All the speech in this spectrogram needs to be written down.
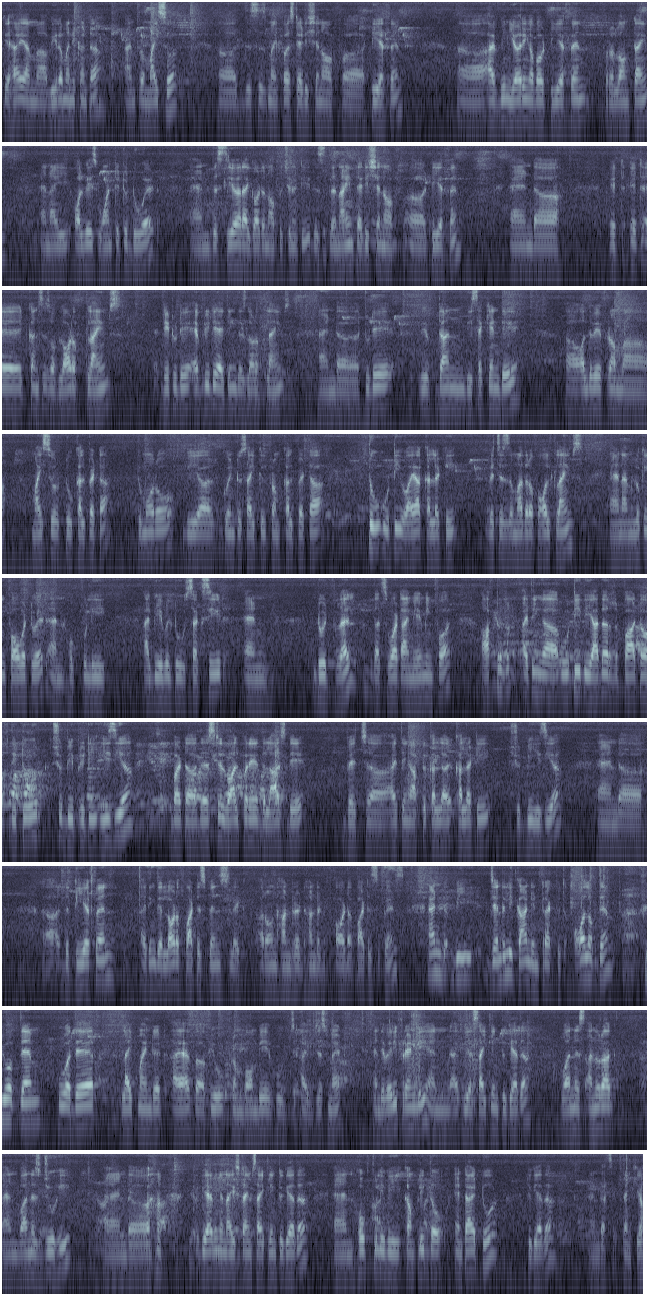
Okay, hi, I'm uh, Veera Manikanta. I'm from Mysore. Uh, this is my first edition of uh, TFN. Uh, I've been hearing about TFN for a long time and I always wanted to do it. And this year I got an opportunity. This is the ninth edition of uh, TFN. And uh, it, it, uh, it consists of a lot of climbs. Day to day, every day I think there's a lot of climbs. And today we've done the second day all the way from Mysore to Kalpetta. Tomorrow we are going to cycle from Kalpetta to Ooty via Kalhatti, which is the mother of all climbs. And I'm looking forward to it, and hopefully I'll be able to succeed and do it well. That's what I'm aiming for. After I think uh, Ooty, the other part of the tour should be pretty easier, but uh, there's still Valparai, the last day, which uh, I think after Kalla- Kalhatti should be easier. And uh, uh, the TFN, I think there are a lot of participants, like around 100, 100 odd participants, and we generally can't interact with all of them. Few of them who are there, like-minded. I have a few from Bombay who I've just met, and they're very friendly, and uh, we are cycling together. One is Anurag, and one is Juhi, and uh, we're having a nice time cycling together. And hopefully we complete the entire tour together. And that's it. Thank you.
